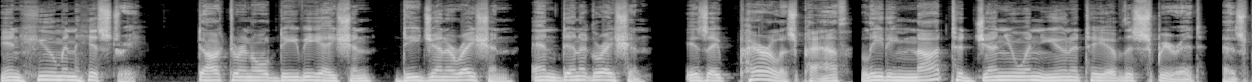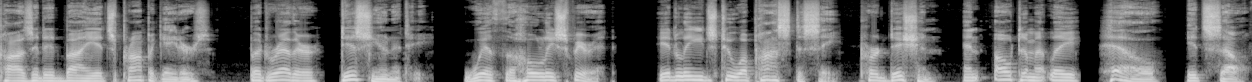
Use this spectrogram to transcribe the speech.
in human history. Doctrinal deviation, degeneration, and denigration is a perilous path leading not to genuine unity of the Spirit, as posited by its propagators, but rather disunity with the Holy Spirit. It leads to apostasy, perdition, and ultimately hell itself.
